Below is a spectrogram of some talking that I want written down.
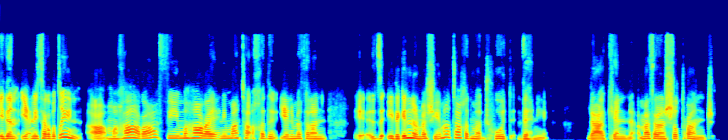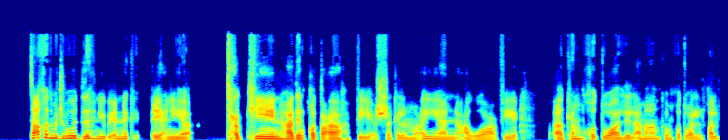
إذا يعني تربطين آه، مهارة في مهارة يعني ما تأخذ يعني مثلا إذا قلنا المشي ما تأخذ مجهود ذهني لكن مثلا الشطرنج تأخذ مجهود ذهني بأنك يعني تحكين هذه القطعة في الشكل المعين أو في كم خطوة للأمام كم خطوة للخلف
